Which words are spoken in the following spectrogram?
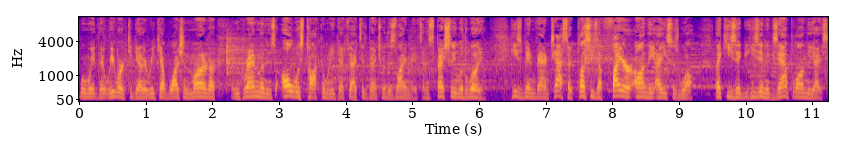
when we that we worked together, we kept watching the monitor, and Granlund is always talking when he gets back to the bench with his line mates, and especially with William. He's been fantastic. Plus, he's a fire on the ice as well. Like he's a, he's an example on the ice.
